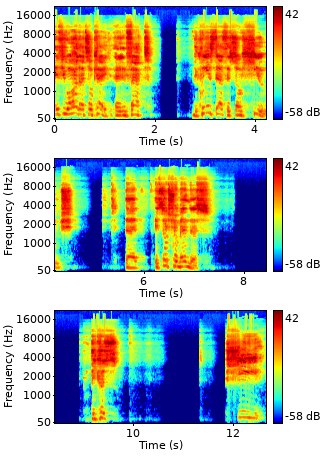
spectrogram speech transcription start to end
If you are, that's okay. And in fact, the Queen's death is so huge that it's so tremendous because she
